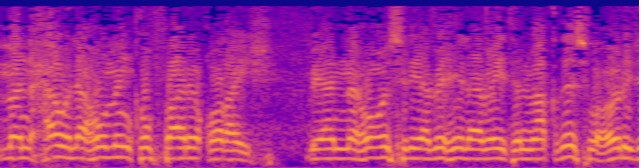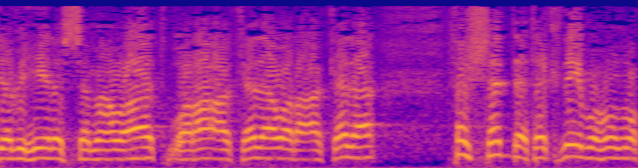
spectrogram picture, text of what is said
من حوله من كفار قريش بأنه أسري به إلى بيت المقدس وعرج به إلى السماوات وراء كذا وراء كذا فاشتد تكذيبهم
